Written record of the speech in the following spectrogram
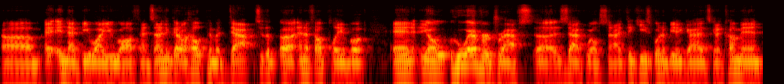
um, in that BYU offense. And I think that'll help him adapt to the uh, NFL playbook. And, you know, whoever drafts uh, Zach Wilson, I think he's going to be a guy that's going to come in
